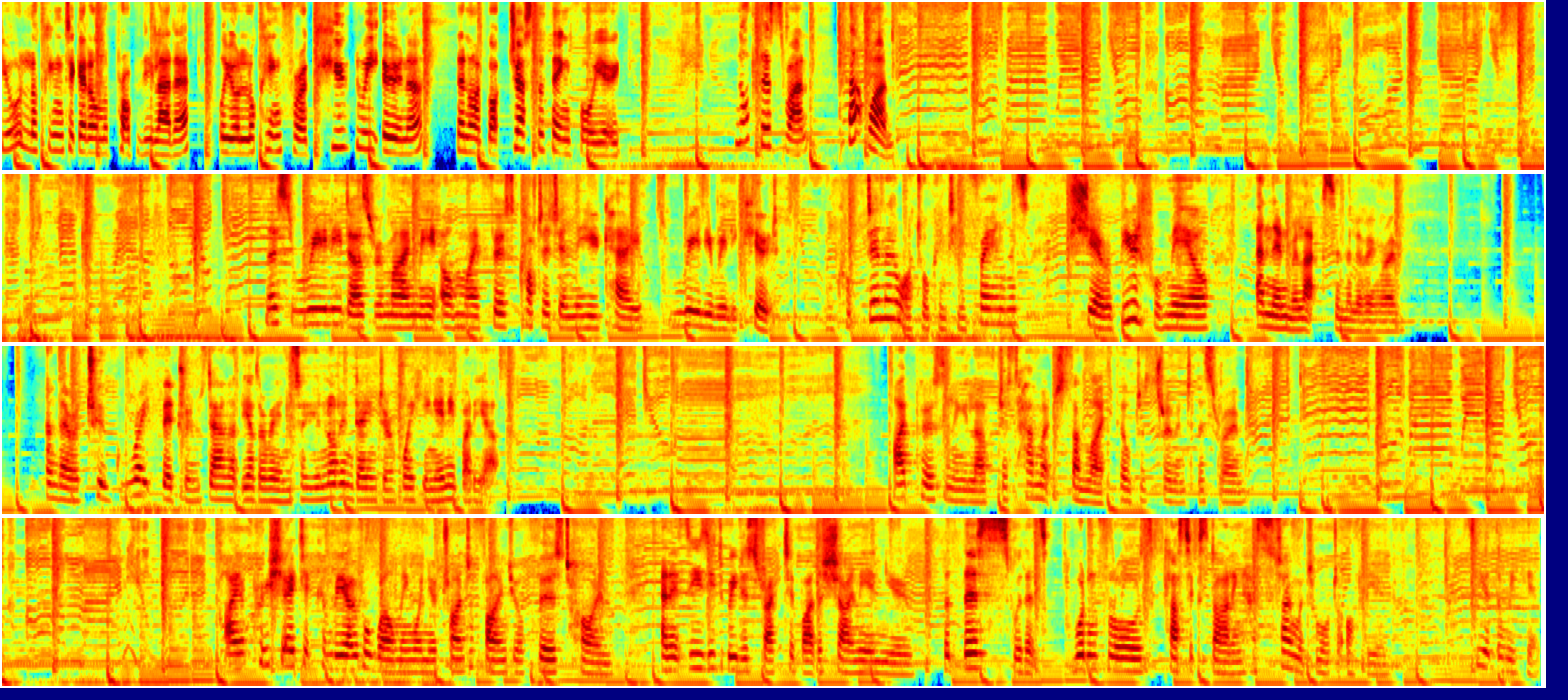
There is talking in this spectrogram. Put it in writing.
if you're looking to get on the property ladder or you're looking for a cute wee earner, then I've got just the thing for you. Not this one, that one. This really does remind me of my first cottage in the UK. It's really, really cute. You can cook dinner while talking to your friends, share a beautiful meal, and then relax in the living room. And there are two great bedrooms down at the other end, so you're not in danger of waking anybody up. I personally love just how much sunlight filters through into this room. I appreciate it can be overwhelming when you're trying to find your first home and it's easy to be distracted by the shiny and new. But this, with its wooden floors, classic styling, has so much more to offer you. See you at the weekend.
